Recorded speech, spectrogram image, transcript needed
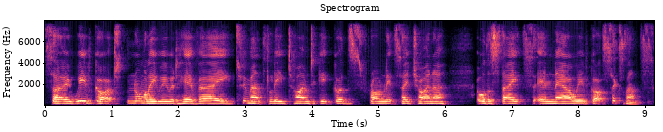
So we've got normally we would have a two month lead time to get goods from, let's say, China or the States, and now we've got six months.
